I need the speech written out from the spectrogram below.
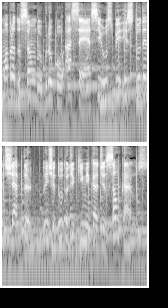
uma produção do grupo ACS USP Student Chapter do Instituto de Química de São Carlos.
